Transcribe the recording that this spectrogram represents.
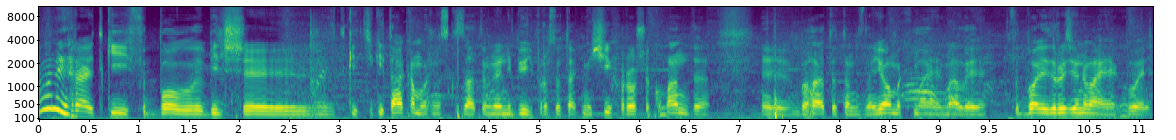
Вони грають такий футбол більше такий тікі-така, можна сказати. Вони не б'ють просто так м'ячі, хороша команда, е, багато там знайомих маємо, але в футболі друзів немає, як говорять.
